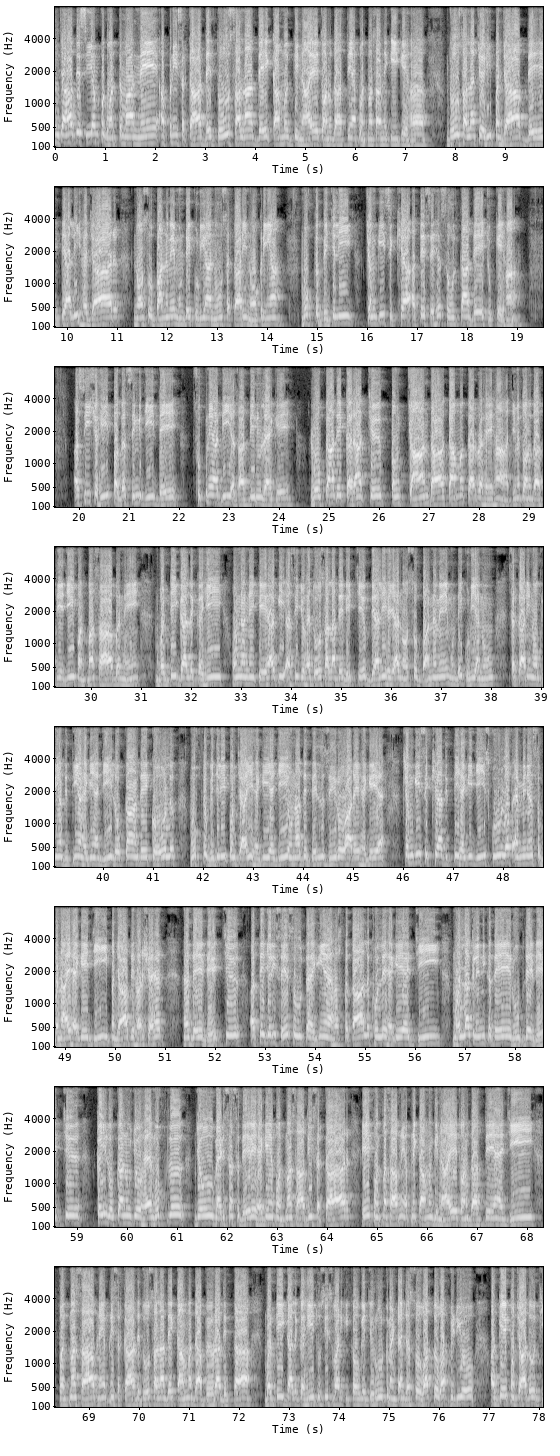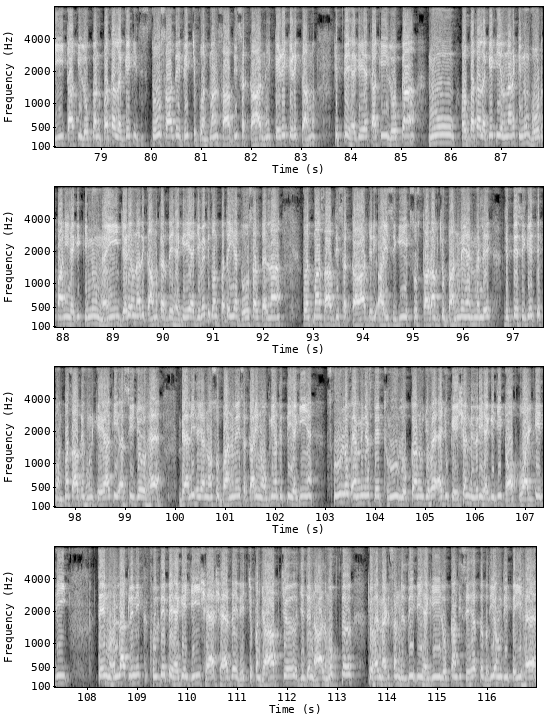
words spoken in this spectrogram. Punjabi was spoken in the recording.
ਪੰਜਾਬ ਦੇ ਸੀਐਮ ਭਗਵੰਤ ਮਾਨ ਨੇ ਆਪਣੀ ਸਰਕਾਰ ਦੇ 2 ਸਾਲਾਂ ਦੇ ਕੰਮ ਗਿਣਾਏ। ਤੁਹਾਨੂੰ ਦੱਸਦੇ ਹਾਂ, ਭਗਵੰਤ ਮਾਨ ਸਾਹਿਬ ਨੇ ਕੀ ਕਿਹਾ? 2 ਸਾਲਾਂ 'ਚ ਹੀ ਪੰਜਾਬ ਦੇ 42992 ਮੁੰਡੇ ਕੁੜੀਆਂ ਨੂੰ ਸਰਕਾਰੀ ਨੌਕਰੀਆਂ, ਮੁਫਤ ਬਿਜਲੀ, ਚੰਗੀ ਸਿੱਖਿਆ ਅਤੇ ਸਿਹਤ ਸਹੂਲਤਾਂ ਦੇ ਚੁੱਕੇ ਹਾਂ। ਅਸੀਂ ਸ਼ਹੀਦ ਭਗਤ ਸਿੰਘ ਜੀ ਦੇ ਸੁਪਨਿਆਂ ਦੀ ਆਜ਼ਾਦੀ ਨੂੰ ਲੈ ਕੇ ਲੋਕਾਂ ਦੇ ਘਰਾਂ 'ਚ ਪਹੁੰਚਾਉਣ ਦਾ ਕੰਮ ਕਰ ਰਹੇ ਹਾਂ। ਜਿਵੇਂ ਤੁਹਾਨੂੰ ਦੱਸ ਦਈਏ, ਜੀ ਪੰਤਮਾ ਸਾਹਿਬ ਨੇ ਵੱਡੀ ਗੱਲ ਕਹੀ। ਉਹਨਾਂ ਨੇ ਕਿਹਾ ਕਿ ਅਸੀਂ ਜੋ ਹੈ 2 ਸਾਲਾਂ ਦੇ ਵਿੱਚ 42992 ਮੁੰਡੇ ਕੁੜੀਆਂ ਨੂੰ ਸਰਕਾਰੀ ਨੌਕਰੀਆਂ ਦਿੱਤੀਆਂ ਹੈਗੀਆਂ। ਜੀ ਲੋਕਾਂ ਦੇ ਕੋਲ ਮੁਫਤ ਬਿਜਲੀ ਪਹੁੰਚਾਈ ਹੈਗੀ ਹੈ। ਜੀ ਉਹਨਾਂ ਦੇ ਬਿੱਲ ਜ਼ੀਰੋ ਆ ਰਹੇ ਹੈਗੇ ਹੈ। ਚੰਗੀ ਸਿੱਖਿਆ ਦਿੱਤੀ ਹੈਗੀ ਜੀ ਸਕੂਲ ਆਫ ਐਮੀਨੈਂਸ ਬਣਾਏ ਹੈਗੇ ਜੀ, ਪੰਜਾਬ ਦੇ ਹਰ ਸ਼ਹਿਰ ਦੇ ਵਿੱਚ। ਅਤੇ ਜਿਹੜੀ ਸਿਹਤ ਸਹੂਲਤ ਹੈਗੀਆਂ ਹਸਪਤਾਲ ਖੋਲੇ ਹੈਗੇ ਹੈ ਜੀ, ਮੁਹੱਲਾ ਕਲੀਨਿਕ ਦੇ ਰੂਪ ਦੇ ਵਿੱਚ। ਕਈ ਲੋਕਾਂ ਨੂੰ ਜੋ ਹੈ ਮੁਫਤ ਜੋ ਮੈਡੀਸਨਸ ਦੇ ਰਹੇ ਹੈਗੇ ਆ ਭਗਵੰਤ ਮਾਨ ਸਾਹਿਬ ਦੀ ਸਰਕਾਰ, ਇਹ ਭਗਵੰਤ ਮਾਨ ਸਾਹਿਬ ਨੇ ਆਪਣੇ ਕੰਮ ਗਿਣਾਏ, ਤੁਹਾਨੂੰ ਦੱਸਦੇ ਆ ਜੀ, ਭਗਵੰਤ ਮਾਨ ਸਾਹਿਬ ਨੇ ਆਪਣੀ ਸਰਕਾਰ ਦੇ 2 ਸਾਲਾਂ ਦੇ ਕੰਮ ਦਾ ਬਿਊਰਾ ਦਿੱਤਾ। ਵੱਡੀ ਗੱਲ ਕਹੀ ਤੁਸੀਂ ਇਸ ਵਾਰ ਕੀ ਕਹੋਗੇ, ਜਰੂਰ ਕਮੈਂਟਾਂ 'ਚ ਦੱਸੋ। ਵੱਧ ਤੋਂ ਵੱਧ ਵੀਡੀਓ ਅੱਗੇ ਪਹੁੰਚਾ ਦਿਓ ਜੀ, ਤਾਂ ਕਿ ਲੋਕਾਂ ਨੂੰ ਪਤਾ ਲੱਗੇ ਕਿ ਇਸ 2 ਸਾਲ ਦੇ ਵਿੱਚ ਭਗਵੰਤ ਮਾਨ ਸਾਹਿਬ ਦੀ ਸਰਕਾਰ ਨੇ ਕਿਹੜੇ-ਕਿਹੜੇ ਕੰਮ ਕੀਤੇ ਹੈਗੇ ਆ, ਤਾਂ ਕਿ ਲੋਕਾਂ ਨੂੰ ਪਤਾ ਲੱਗੇ ਕਿ ਉਹਨਾਂ ਨੇ ਕਿਹਨੂੰ ਵੋਟ ਪਾਣੀ ਹੈਗੀ, ਕਿਹਨੂੰ ਨਹੀਂ। ਜਿਹੜੇ ਉਹਨਾਂ ਦੇ ਕੰਮ ਕਰਦੇ ਹੈਗੇ ਆ, ਜਿਵੇਂ ਕਿ ਤੁਹਾਨੂੰ ਪਤਾ ਹੀ ਹੈ 2 ਸਾਲ ਪਹਿਲਾਂ ਭਗਵੰਤ ਸਾਹਿਬ ਦੀ ਸਰਕਾਰ ਜਿਹੜੀ ਆਈ ਸੀਗੀ 117 ਵਿੱਚੋਂ 92 ਐਮਐਲਏ ਜਿੱਤੇ ਸੀਗੇ, ਤੇ ਭਗਵੰਤ ਸਾਹਿਬ ਨੇ ਹੁਣ ਕਿਹਾ ਕਿ ਅਸੀਂ ਜੋ ਹੈ 42992 ਸਰਕਾਰੀ ਨੌਕਰੀਆਂ ਦਿੱਤੀ ਹੈਗੀਆਂ ਸਕੂਲ ਆਫ ਐਮੀਨੈਂਸ ਦੇ ਥਰੂ ਲੋਕਾਂ ਨੂੰ ਜੋ ਹੈ ਐਜੂਕੇਸ਼ਨ ਮਿਲ ਰਹੀ ਹੈਗੀ ਜੀ ਟੌਪ ਕੁਆਲਿਟੀ ਦੀ, ਤੇ ਮੁਹੱਲਾ ਕਲੀਨਿਕ ਖੁੱਲਦੇ ਪਏ ਹੈਗੇ ਜੀ, ਸ਼ਹਿਰ ਸ਼ਹਿਰ ਦੇ ਵਿੱਚ, ਪੰਜਾਬ 'ਚ, ਜਿਹਦੇ ਨਾਲ ਮੁਫਤ ਜੋ ਹੈ ਮੈਡੀਸਨ ਮਿਲਦੀ ਪਈ ਹੈਗੀ, ਲੋਕਾਂ ਦੀ ਸਿਹਤ ਵਧੀਆ ਹੁੰਦੀ ਪਈ ਹੈ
